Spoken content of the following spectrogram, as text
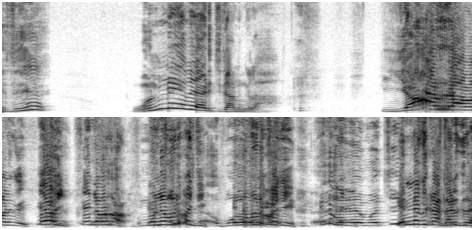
எது? ஒன்னேவே அடிச்சிட்டானுங்களா? யார் அவனுங்க? ஏய் என்ன விடுறா என்ன விடு மச்சி. என்ன விடு மச்சி. என்ன மச்சி. என்னதுக்கா தடுக்கிற?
